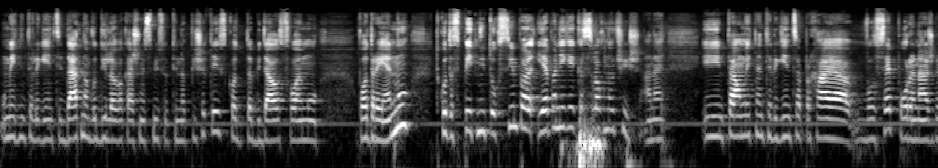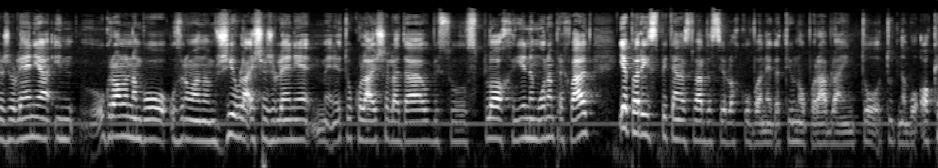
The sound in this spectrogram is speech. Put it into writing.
umetni inteligenci dati navodila, v kakšnem smislu ti napiše tekst, kot da bi dal svojemu podrejenemu. Tako da spet ni tako simpel, je pa nekaj, kar se lahko naučiš. In ta umetna inteligenca prihaja v vse pore našega življenja in ogromno nam bo, oziroma nam že olajša življenje. Meni je to olajšala, da v bistvu sploh je ne morem prehvaliti. Je pa res spet ena stvar, da se jo lahko v negativno uporablja in to tudi ne bo ok.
